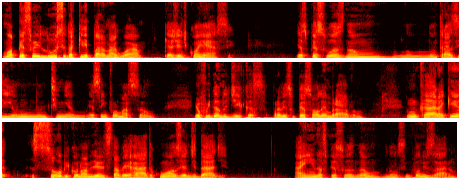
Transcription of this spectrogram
uma pessoa ilustre daqui de Paranaguá que a gente conhece? E as pessoas não, não, não traziam, não, não tinham essa informação. Eu fui dando dicas para ver se o pessoal lembrava. Um cara que soube que o nome dele estava errado com 11 anos de idade. Ainda as pessoas não, não sintonizaram.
